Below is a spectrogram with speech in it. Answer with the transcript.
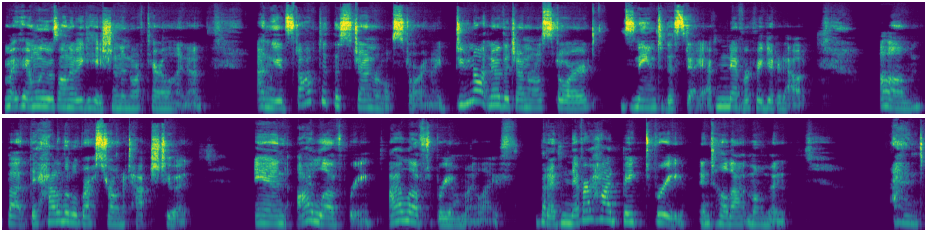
my family was on a vacation in North Carolina, and we had stopped at this general store, and I do not know the general store's name to this day. I've never figured it out. Um, but they had a little restaurant attached to it, and I love brie. I loved brie all my life, but I've never had baked brie until that moment. And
